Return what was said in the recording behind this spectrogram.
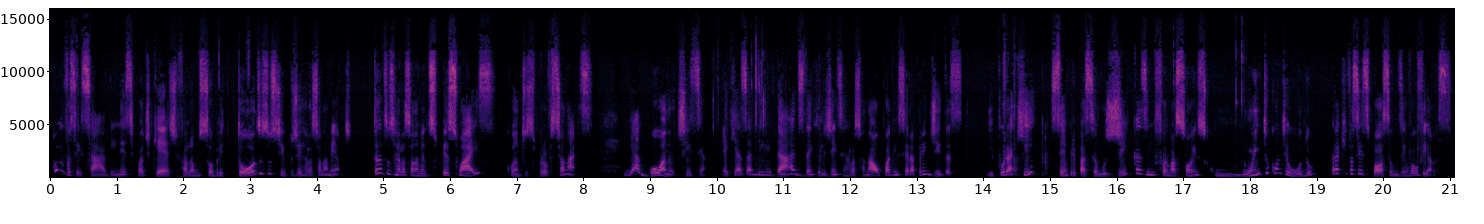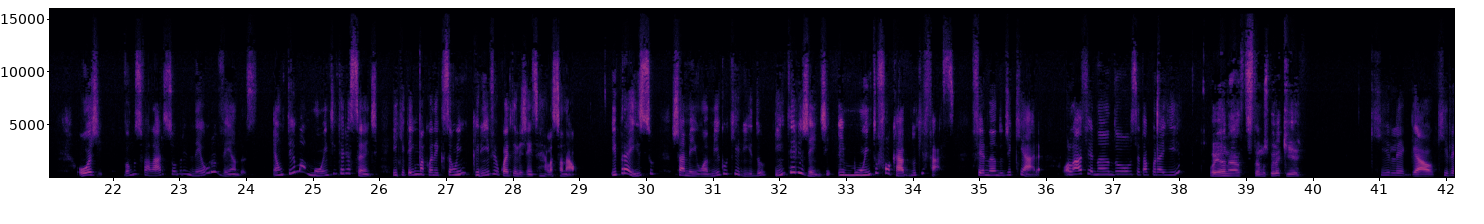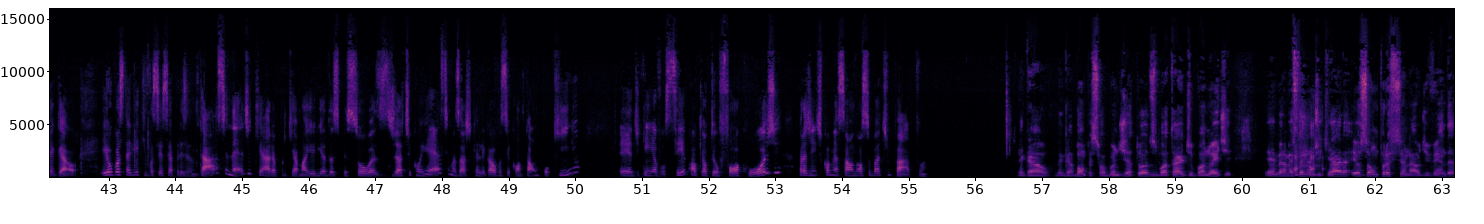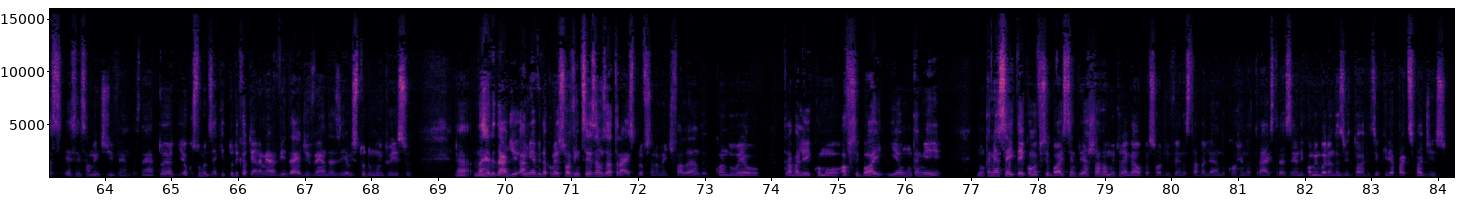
Como vocês sabem, nesse podcast falamos sobre todos os tipos de relacionamento, tanto os relacionamentos pessoais quanto os profissionais. E a boa notícia é que as habilidades da inteligência relacional podem ser aprendidas e por aqui sempre passamos dicas e informações com muito conteúdo para que vocês possam desenvolvê-las. Hoje vamos falar sobre neurovendas. É um tema muito interessante e que tem uma conexão incrível com a inteligência relacional. E para isso, chamei um amigo querido, inteligente e muito focado no que faz, Fernando de Chiara. Olá, Fernando, você está por aí? Oi, Ana, estamos por aqui. Que legal, que legal. Eu gostaria que você se apresentasse, né, de Kiara, porque a maioria das pessoas já te conhece, mas acho que é legal você contar um pouquinho é, de quem é você, qual que é o teu foco hoje, para a gente começar o nosso bate-papo. Legal, legal. Bom, pessoal, bom dia a todos, boa tarde, boa noite. É, meu nome é Fernando de Chiara, eu sou um profissional de vendas, essencialmente de vendas. Né? Eu, eu costumo dizer que tudo que eu tenho na minha vida é de vendas e eu estudo muito isso. É, na realidade, a minha vida começou há 26 anos atrás, profissionalmente falando, quando eu trabalhei como office boy e eu nunca me nunca me aceitei como office boy, sempre achava muito legal o pessoal de vendas trabalhando, correndo atrás, trazendo e comemorando as vitórias. Eu queria participar disso.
